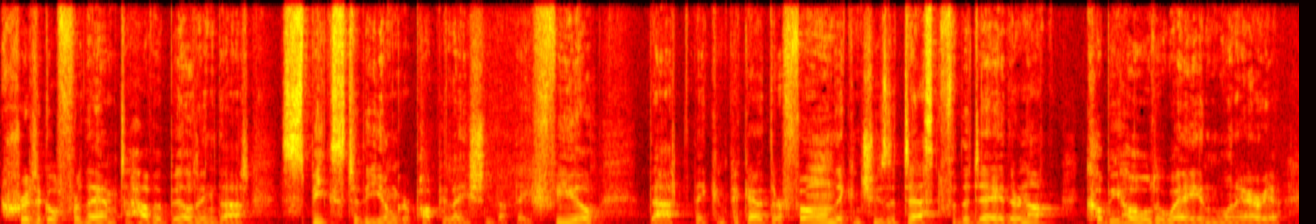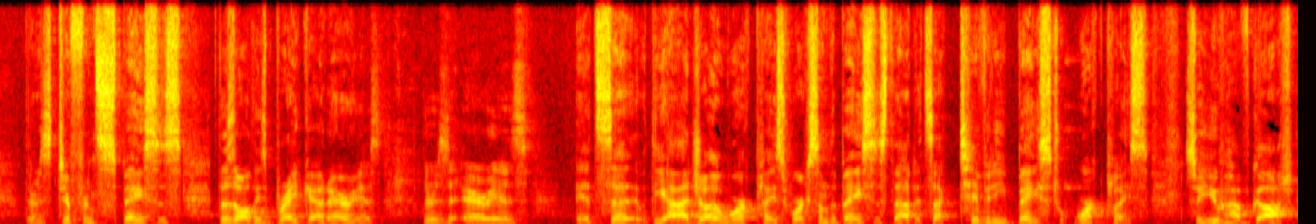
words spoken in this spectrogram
critical for them to have a building that speaks to the younger population, that they feel that they can pick out their phone, they can choose a desk for the day, they're not cubby holed away in one area. There's different spaces, there's all these breakout areas, there's areas it's uh, the agile workplace works on the basis that it's activity based workplace. So you have got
